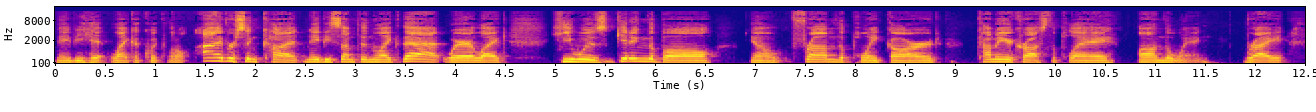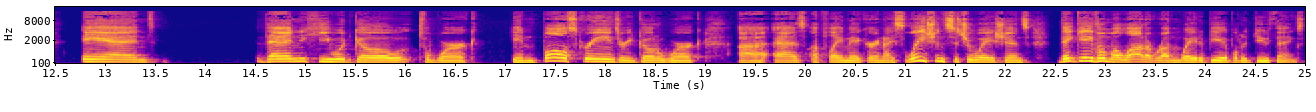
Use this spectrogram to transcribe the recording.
maybe hit like a quick little Iverson cut, maybe something like that, where like he was getting the ball, you know, from the point guard, coming across the play on the wing, right? And then he would go to work in ball screens or he'd go to work uh, as a playmaker in isolation situations. They gave him a lot of runway to be able to do things,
